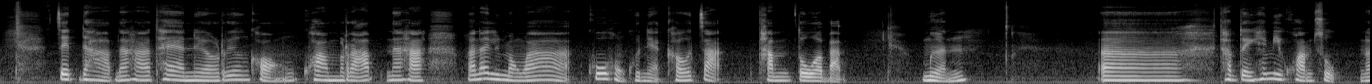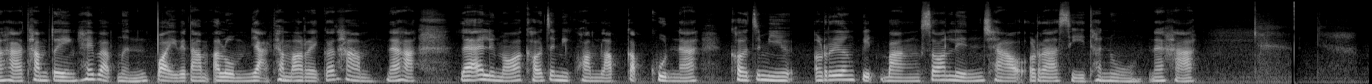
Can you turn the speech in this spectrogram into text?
เจ็ดดาบนะคะแทนในเรื่องของความลับนะคะเพราะนายลินมองว่าคู่ของคุณเนี่ยเขาจะทำตัวแบบเหมือนอทำตัวเองให้มีความสุขนะคะทำตัวเองให้แบบเหมือนปล่อยไปตามอารมณ์ อยากทำอะไรก็ทำนะคะ และไอรินมองว่าเขาจะมีความลับกับคุณนะ เขาจะมีเรื่องปิดบังซ่อนเลนชาวราศีธนูนะคะ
